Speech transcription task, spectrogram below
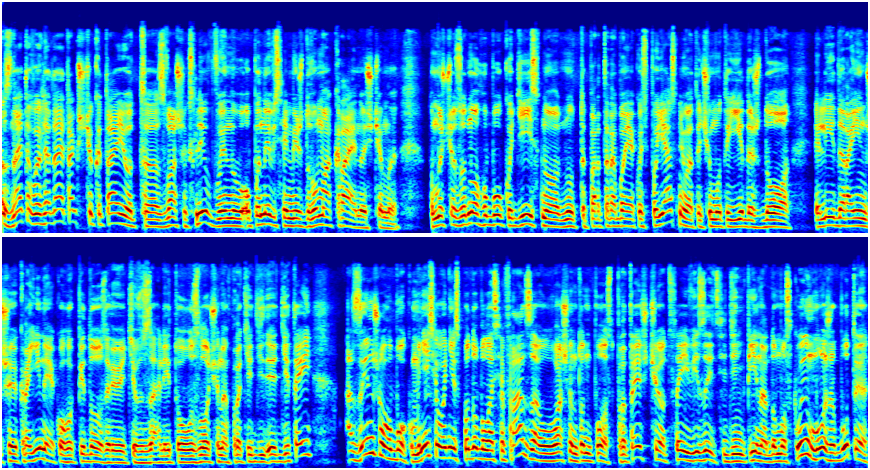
Знаєте, виглядає так, що Китай, от е, з ваших слів, він опинився між двома крайнощами. Тому що з одного боку дійсно ну тепер треба якось пояснювати, чому ти їдеш до лідера іншої країни, якого підозрюють взагалі то у злочинах проти дітей. А з іншого боку, мені сьогодні сподобалася фраза у Вашингтон Пост про те, що цей візит Сі Дзіньпіна до Москви може бути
